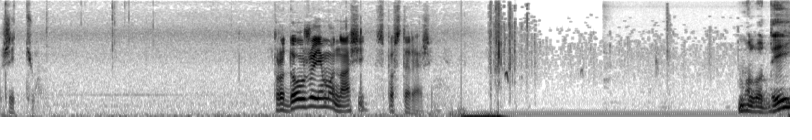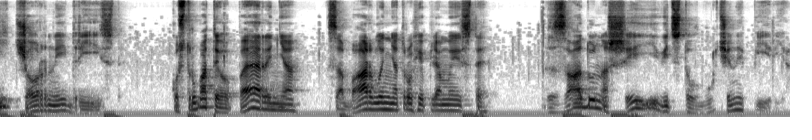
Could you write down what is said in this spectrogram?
життю. Продовжуємо наші спостереження. Молодий чорний дрізд. Кострубате оперення, забарвлення трохи плямисте, ззаду на шиї відстовбурчене пір'я.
